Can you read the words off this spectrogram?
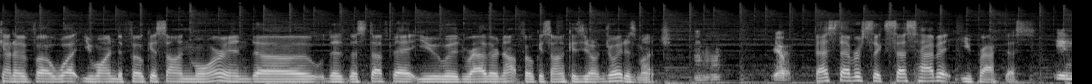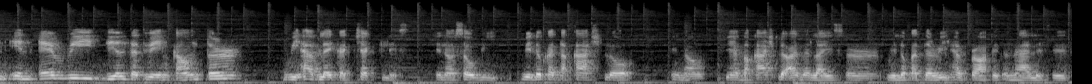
kind of uh, what you wanted to focus on more and uh, the, the stuff that you would rather not focus on because you don't enjoy it as much. Mm-hmm. Yep. Best ever success habit you practice. In in every deal that we encounter, we have like a checklist. You know, so we we look at the cash flow. You know, we have a cash flow analyzer. We look at the rehab profit analysis.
